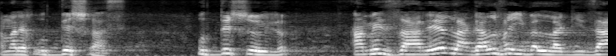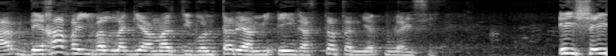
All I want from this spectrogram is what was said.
আমার এক উদ্দেশ্য আছে। উদ্দেশ্য হইল আমি যারে লাগাল পাইবার লাগি, যার দেখা পাইবার লাগি, আমার জীবনটারে আমি এই রাস্তাটা নিয়ে উড়াইছি। এই সেই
